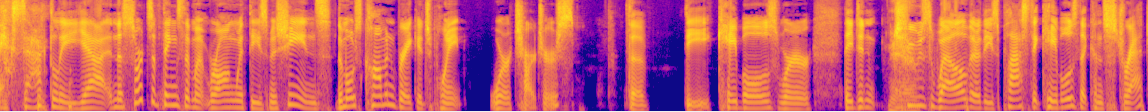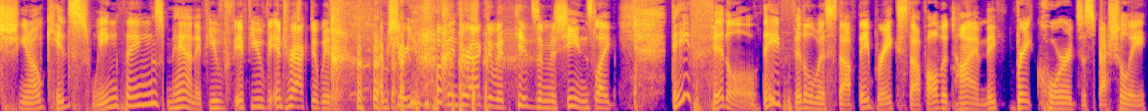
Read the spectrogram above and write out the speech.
exactly. Yeah. And the sorts of things that went wrong with these machines, the most common breakage point were chargers the the cables were they didn't yeah. choose well. They're these plastic cables that can stretch you know kids swing things. Man if you've if you've interacted with i'm sure you've both interacted with kids and machines like they fiddle. They fiddle with stuff. They break stuff all the time. They break cords especially.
